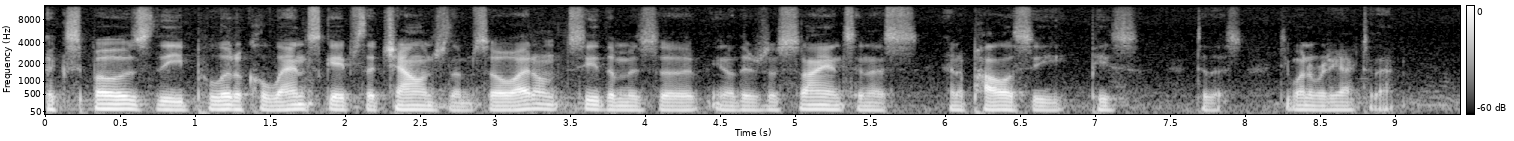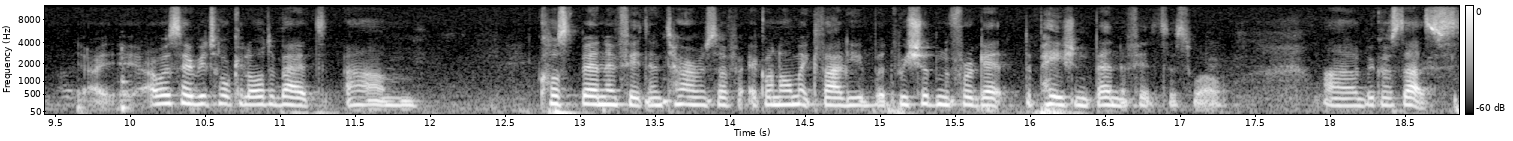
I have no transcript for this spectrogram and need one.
expose the political landscapes that challenge them. So I don't see them as a, you know, there's a science and a, and a policy piece to this. Do you want to react to that? I, I would say we talk a lot about um, cost benefit in terms of economic value, but we shouldn't forget the patient benefits as well. Uh, because that's,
